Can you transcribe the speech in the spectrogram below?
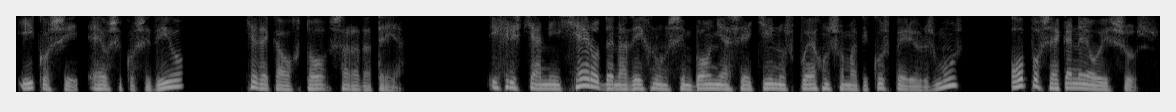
20 έως 22 και 18, 43. Οι χριστιανοί χαίρονται να δείχνουν συμπόνια σε εκείνους που έχουν σωματικούς περιορισμούς, όπως έκανε ο Ιησούς.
